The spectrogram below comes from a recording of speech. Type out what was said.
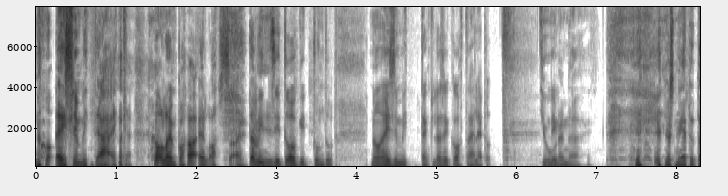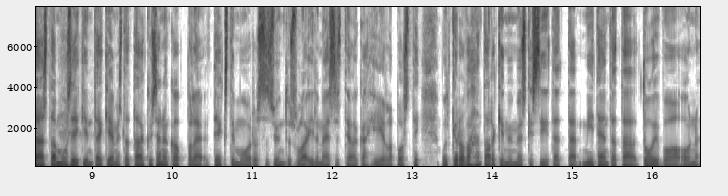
no ei se mitään, että olenpa elossa, että vitsi niin. tuokin tuntuu. No ei se mitään, kyllä se kohta helpottaa. Juuri niin. näin. Jos mietitään sitä musiikin tekemistä, tämä kyseinen kappale tekstimuodossa syntyi sulla ilmeisesti aika helposti, mutta kerro vähän tarkemmin myöskin siitä, että miten tätä toivoa on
